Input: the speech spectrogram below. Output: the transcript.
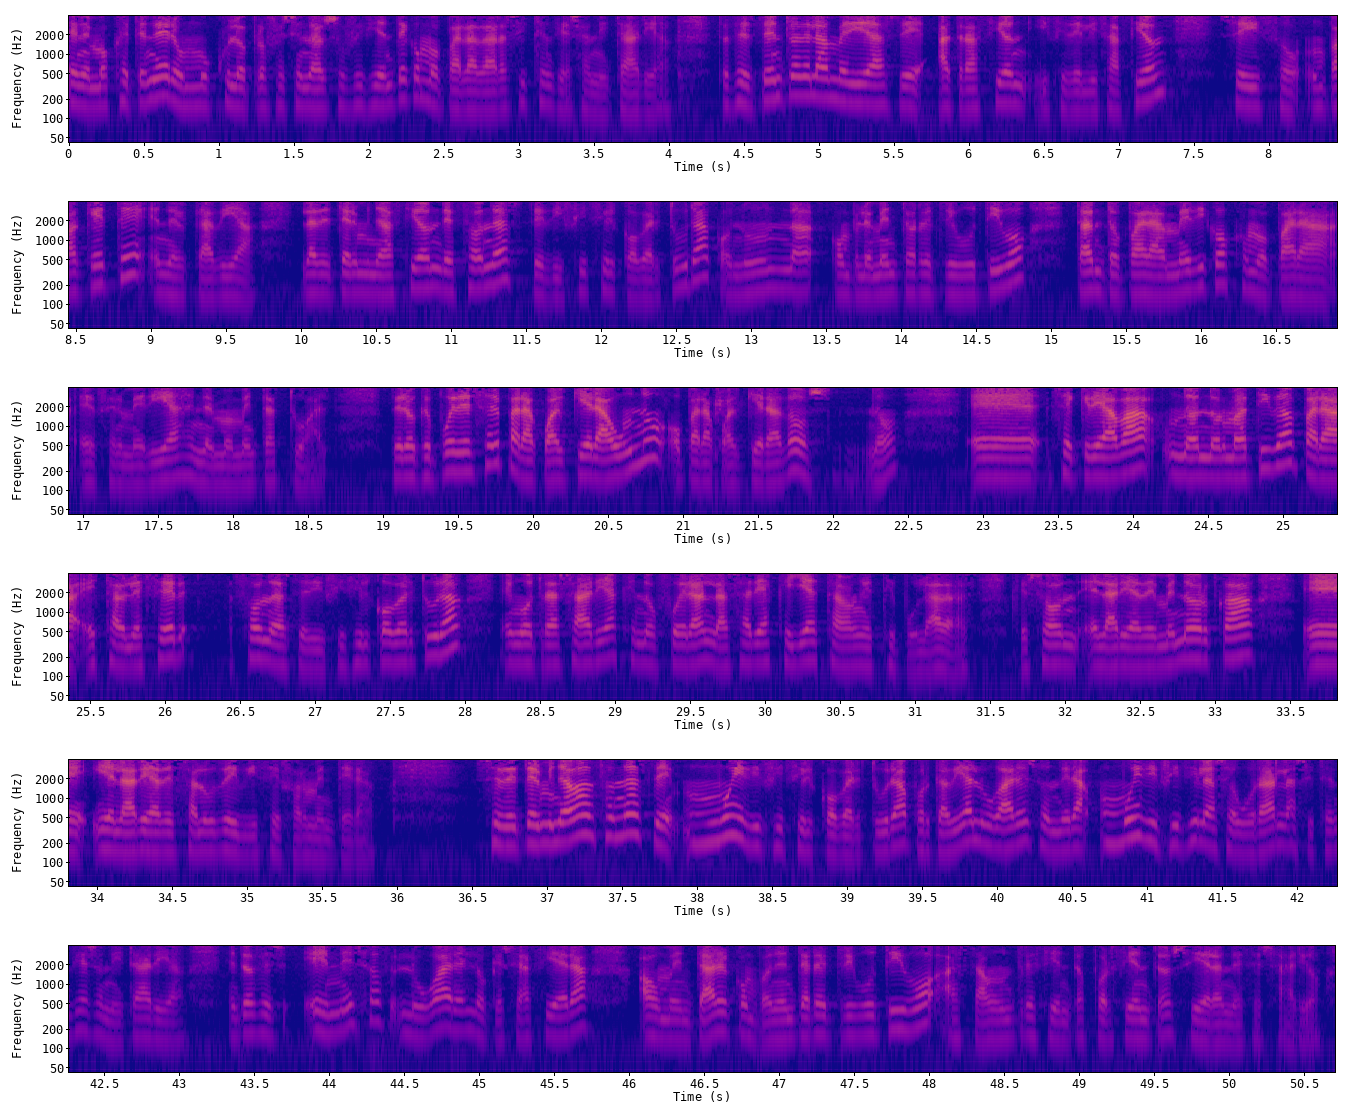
tenemos que tener un músculo profesional suficiente como para dar asistencia sanitaria. Entonces, dentro de las medidas de atracción y fidelización, se hizo un paquete en el que había la determinación de zonas de difícil cobertura con un complemento retributivo tanto para médicos como para enfermerías en el momento actual, pero que puede ser para cualquiera uno o para cualquiera dos, ¿no? Eh, se creaba una normativa para establecer zonas de difícil cobertura en otras áreas que no fueran las áreas que ya estaban estipuladas, que son el área de Menorca eh, y el área de salud de Ibiza y Formentera se determinaban zonas de muy difícil cobertura porque había lugares donde era muy difícil asegurar la asistencia sanitaria. Entonces, en esos lugares lo que se hacía era aumentar el componente retributivo hasta un 300% si era necesario.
